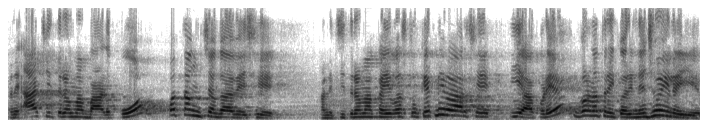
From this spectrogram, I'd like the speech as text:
અને આ ચિત્રમાં બાળકો પતંગ ચગાવે છે. અને ચિત્રમાં કઈ વસ્તુ કેટલી વાર છે એ આપણે ગણતરી કરીને જોઈ લઈએ.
